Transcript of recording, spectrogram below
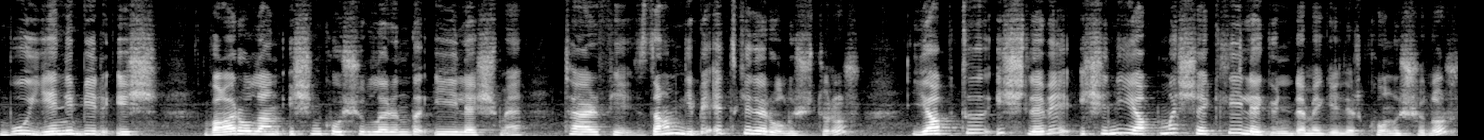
Bu yeni bir iş, var olan işin koşullarında iyileşme, terfi, zam gibi etkiler oluşturur. Yaptığı işle ve işini yapma şekliyle gündeme gelir, konuşulur.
